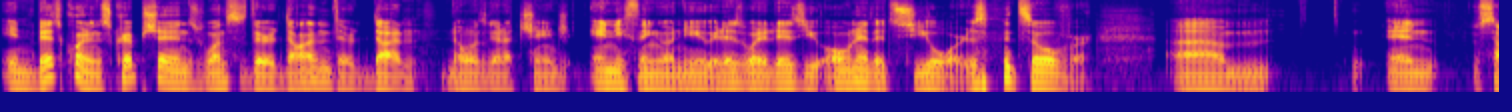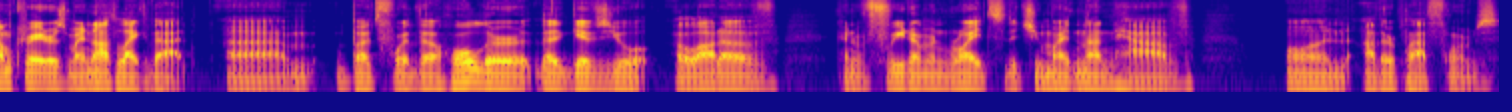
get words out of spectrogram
in Bitcoin inscriptions. Once they're done, they're done. No one's gonna change anything on you. It is what it is. You own it. It's yours. it's over. Um, and some creators might not like that. Um, but for the holder, that gives you a lot of kind of freedom and rights that you might not have on other platforms.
